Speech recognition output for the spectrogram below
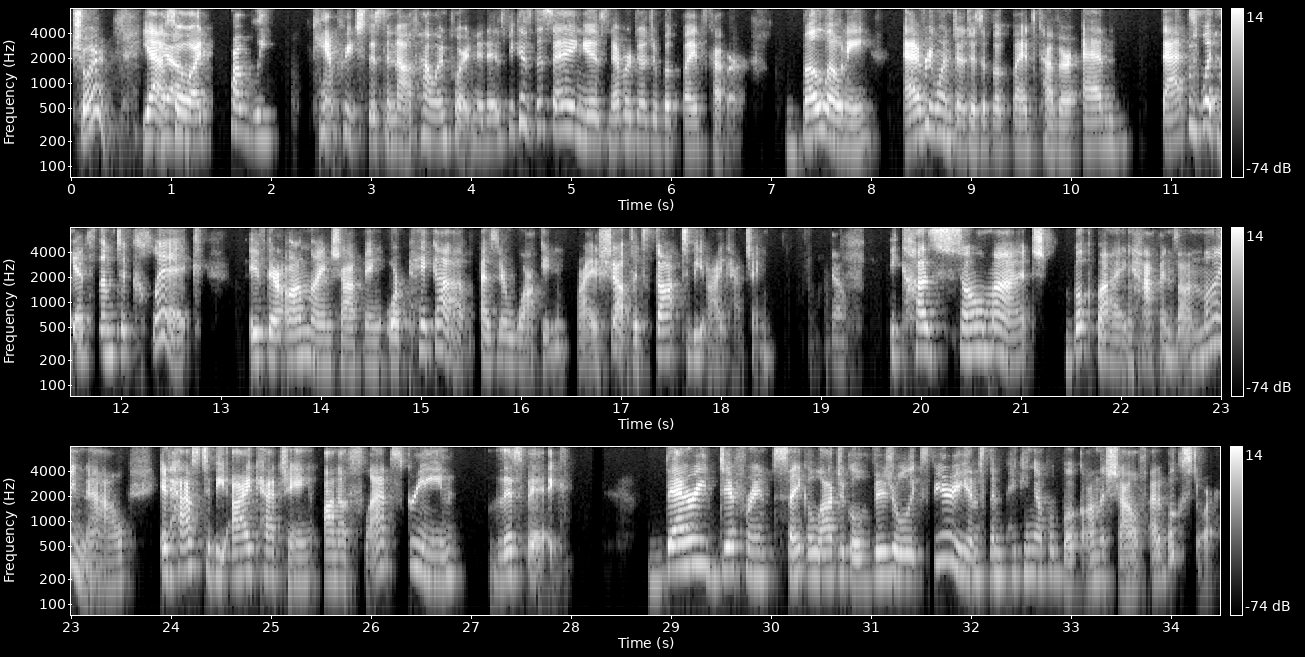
Sure. Yeah, yeah. So I probably can't preach this enough how important it is because the saying is never judge a book by its cover. Baloney. Everyone judges a book by its cover. And that's what gets them to click if they're online shopping or pick up as they're walking by a shelf. It's got to be eye catching. Yeah because so much book buying happens online now, it has to be eye catching on a flat screen this big. Very different psychological visual experience than picking up a book on the shelf at a bookstore.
